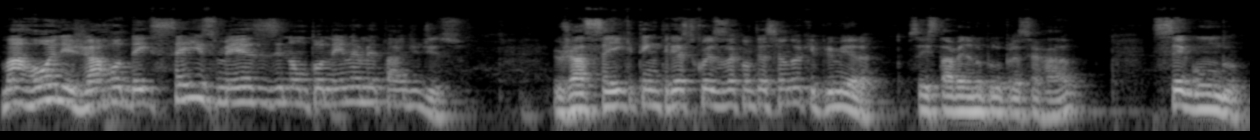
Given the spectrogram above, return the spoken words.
Marrone, já rodei seis meses e não estou nem na metade disso. Eu já sei que tem três coisas acontecendo aqui. Primeira, você está vendendo pelo preço errado. Segundo,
